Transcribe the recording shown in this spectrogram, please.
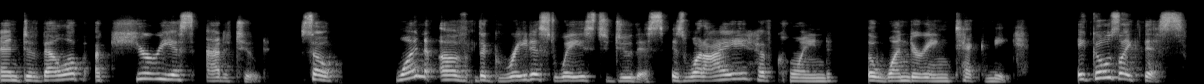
and develop a curious attitude. So, one of the greatest ways to do this is what I have coined the wondering technique it goes like this.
